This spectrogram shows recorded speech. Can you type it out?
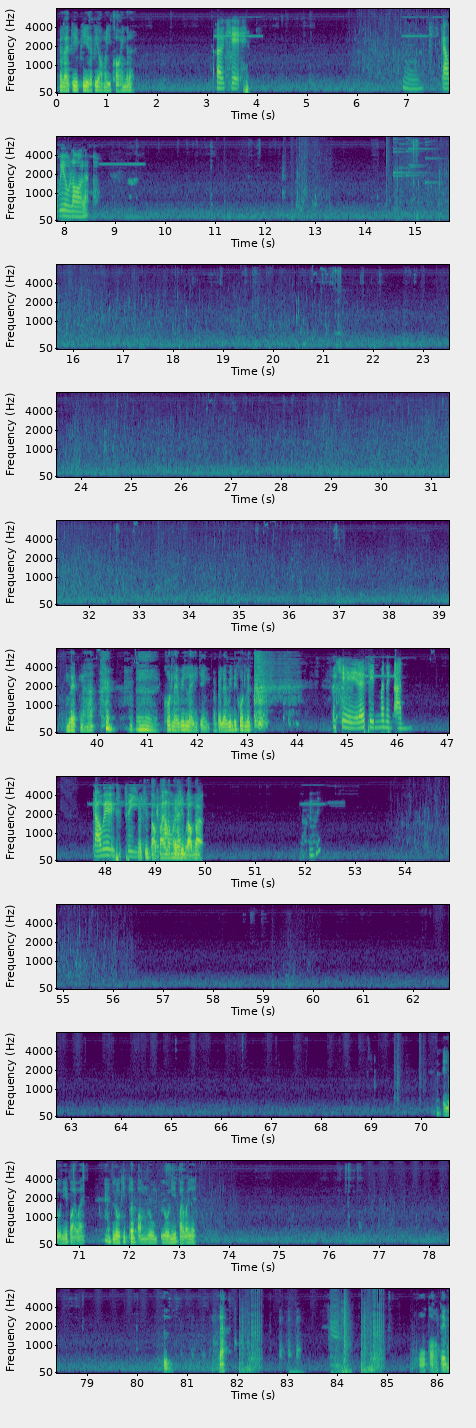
ไม่เป็นไรพี่พี่แต่พี่เอามาหยิบของเองก็ได้ โอเคอืมกาเวลรอแล้ว สำเร็จนะฮะเออโคตรเลวินเลยจริงๆ มันเป็นเลวินที่โคตรลึก โอเค ได้ฟินมาหนึ่งอัน กาเวลอีกสิบสี่เดี๋ยวคลิปต่อไปเรามาเดี๋ยวเล่นคลิปเหมืต่ออนไป อือฮึไอ้รูนี้ปล่อยไว้รูคิปเปอร์บอมรูรูนี้ปล่อยไว้เลยเออมาแล้วโอ้โหของเต็ม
